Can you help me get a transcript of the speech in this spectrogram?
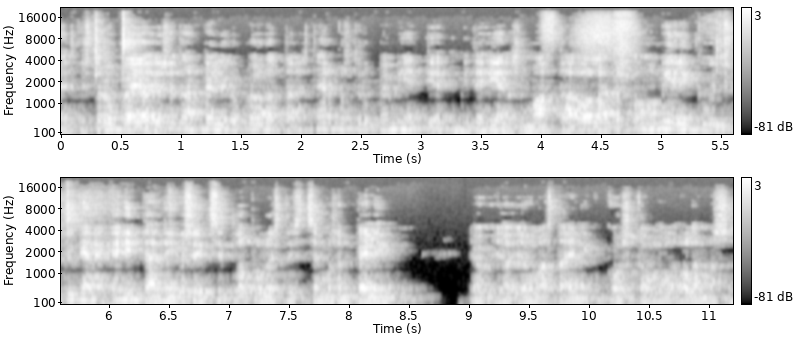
et kun sitä rupeaa, jos jotain peli rupeaa odottaa, niin sitten helposti rupeaa miettimään, että miten hieno se mahtaa olla, koska oma mielikuvitus kykenee kehittämään niin sit, sit lopullisesti sit semmoisen pelin, jo, jo, jollaista ei niin koskaan voi olla olemassa.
